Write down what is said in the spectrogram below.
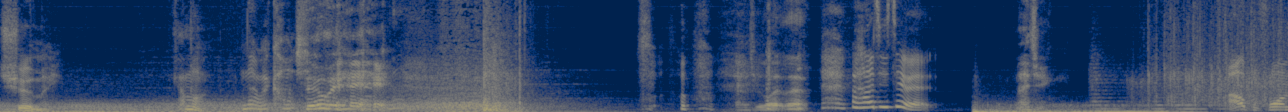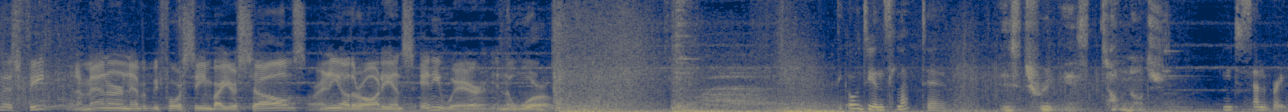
Shoot me. Come on. No, I can't. Do it. How'd you like that? Well, how do you do it? Magic. I'll perform this feat in a manner never before seen by yourselves or any other audience anywhere in the world. The audience loved it. This trick is top notch. You need to celebrate.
